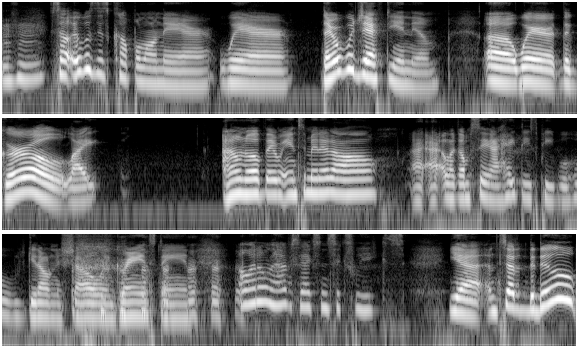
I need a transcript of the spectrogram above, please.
Mm-hmm. So it was this couple on there where they were with Jeffy and them, uh, where the girl, like, I don't know if they were intimate at all. I, I like I'm saying, I hate these people who get on the show and grandstand. oh, I don't have sex in six weeks. Yeah, and so the dude,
